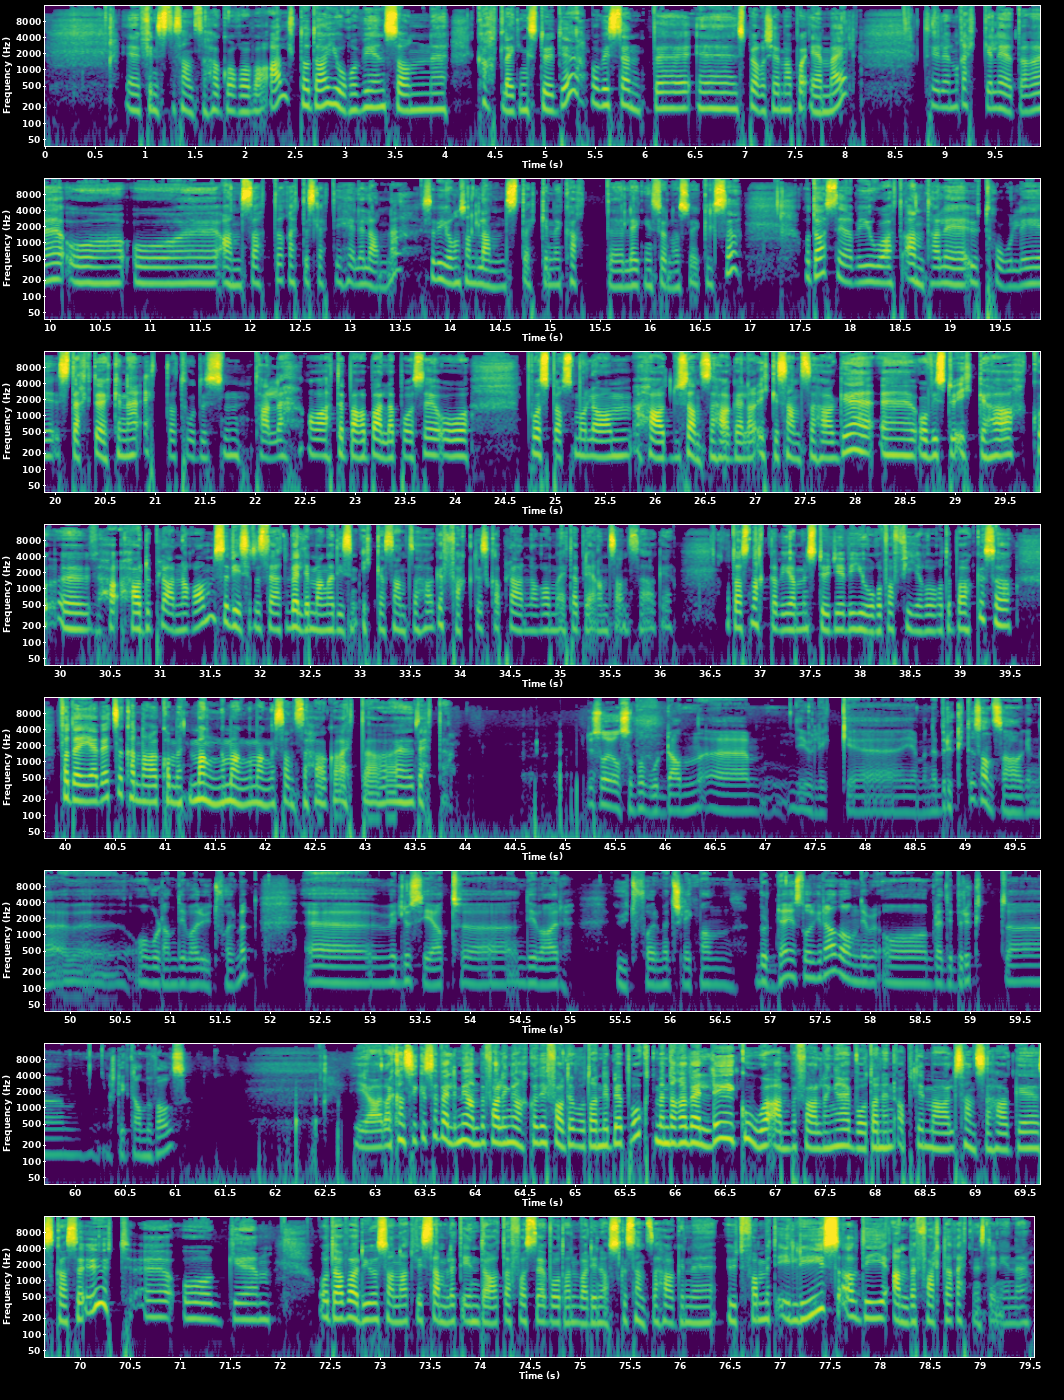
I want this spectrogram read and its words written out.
Eh, Fins det sansehager overalt? Og da gjorde vi en sånn eh, kartleggingsstudie hvor vi sendte eh, spørreskjema på e-mail til en rekke ledere og, og, ansatte rett og slett i hele landet. Så vi gjorde en sånn landsdekkende kartleggingsundersøkelse. Og da ser vi jo at antallet er utrolig sterkt økende etter 2000-tallet, og at det bare baller på seg. Og på spørsmålet om har du sansehage eller ikke sansehage. Eh, og hvis du ikke har, eh, har du planer om, så viser det seg at veldig mange av de som ikke har sansehage, faktisk har planer om å etablere en sansehage. Og Da snakker vi om en studie vi gjorde for fire år tilbake. Så for det jeg vet, så kan det ha kommet mange, mange, mange sansehager etter eh, dette. Du så jo også på hvordan eh, de ulike hjemmene brukte sansehagene, eh, og hvordan de var utformet. Eh, vil du si at eh, de var utformet slik man burde i stor grad, og, ble de brukt eh, slik det anbefales? Ja, Det er kanskje ikke så veldig mye anbefalinger akkurat i forhold til hvordan de blir brukt, men det er veldig gode anbefalinger i hvordan en optimal sansehage skal se ut. Og, og da var det jo sånn at vi samlet inn data for å se hvordan var de norske sansehagene utformet i lys av de anbefalte retningslinjene.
